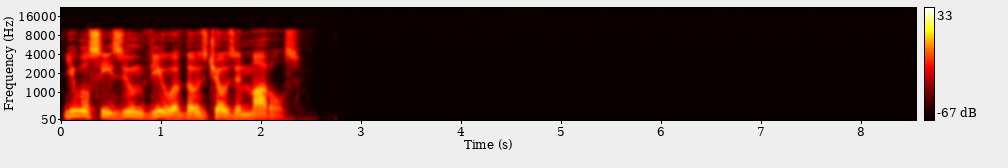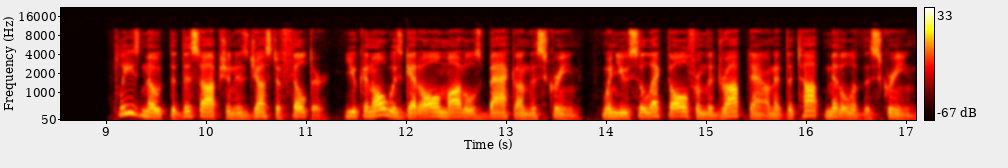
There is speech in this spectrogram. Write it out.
you will see zoomed view of those chosen models. Please note that this option is just a filter, you can always get all models back on the screen when you select all from the drop-down at the top middle of the screen.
